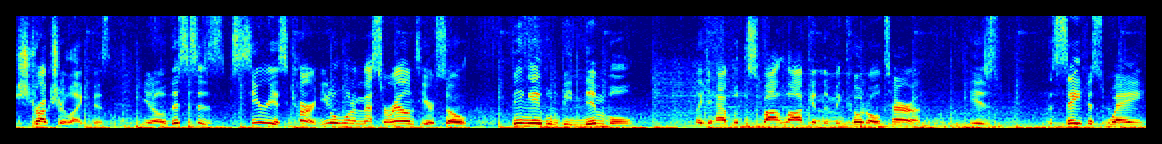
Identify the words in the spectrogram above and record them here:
structure like this. You know, this is serious current. You don't want to mess around here. So being able to be nimble, like you have with the Spot Lock and the Minn Kota Ulterra, is the safest way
